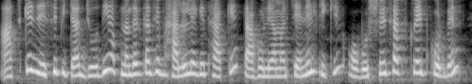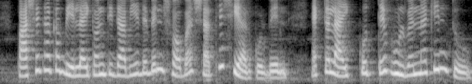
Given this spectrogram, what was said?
আজকের রেসিপিটা যদি আপনাদের কাছে ভালো লেগে থাকে, তাহলে আমার চ্যানেলটিকে অবশ্যই সাবস্ক্রাইব করবেন। পাশে থাকা বেল আইকনটি দাবিয়ে দেবেন, সবার সাথে শেয়ার করবেন। একটা লাইক করতে ভুলবেন না কিন্তু।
